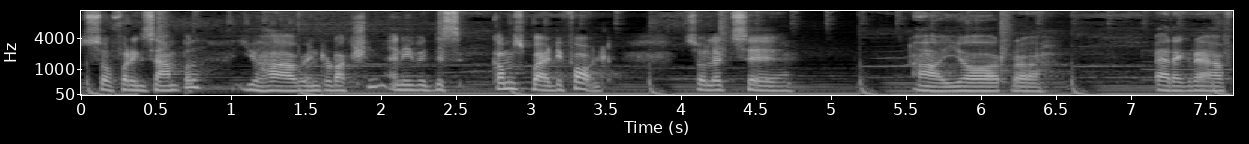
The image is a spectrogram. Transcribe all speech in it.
So for example, you have introduction and this comes by default. So let's say uh, your uh, paragraph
